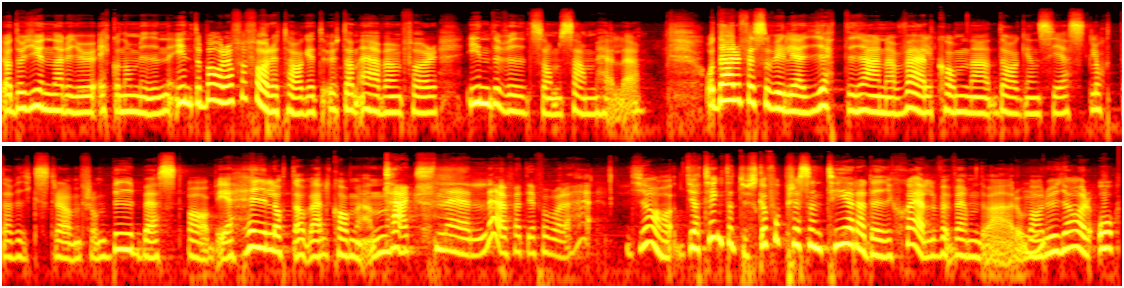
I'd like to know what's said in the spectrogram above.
ja då gynnar det ju ekonomin, inte bara för företaget utan även för individ som samhälle. Och därför så vill jag jättegärna välkomna dagens gäst Lotta Wikström från Bybest AB. Hej Lotta och välkommen! Tack snälla för att jag får vara här. Ja, jag tänkte att du ska få presentera dig själv, vem du är och mm. vad du gör. Och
